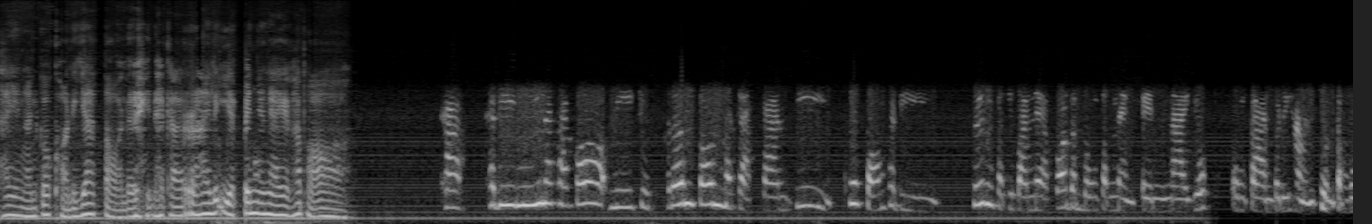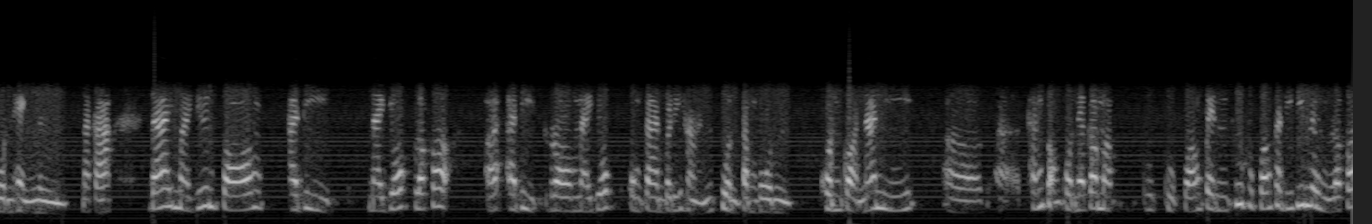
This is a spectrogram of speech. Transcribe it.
ถ้าอย่างนั้นก็ขออนุญาตต่อเลยนะคะ รายละเอียดเป็นยังไงคะพอค่ะ คดีนี้นะคะก็มีจุดเริ่มต้นมาจากการที่ผู้ฟ้องคดี ซึ่งปัจจุบันเนี่ยก็ดำรงตำแหน่งเป็นนายกองค์การบริหารส่วนตำบลแห่งหนึ่งนะคะ ได้มายื่นฟ้องอดีต นายกแล้วก็อดีตรองนายกองค์การบริหารส่วนตำบลคนก่อนหน้านี้ ทั้งสองคนเนี่ยก็มาถูกฟ้องเป็นผู้ถูกฟ้องคดีที่หนึ่งแล้วก็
